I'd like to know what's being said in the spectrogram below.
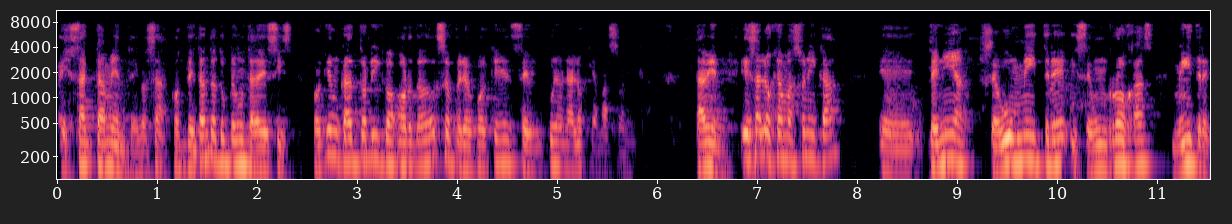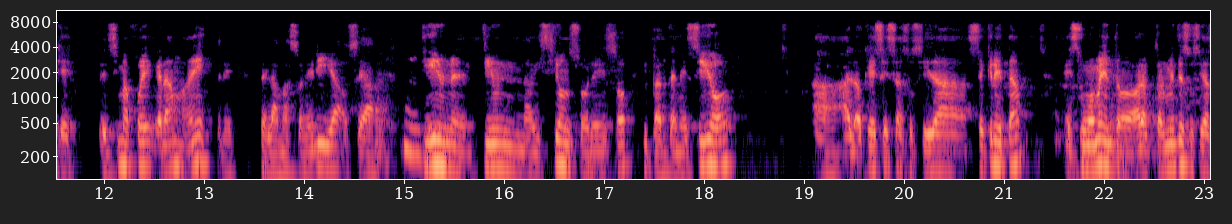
exactamente, o sea, contestando a tu pregunta, decís, ¿por qué un católico ortodoxo, pero por qué se vincula a una logia masónica? Está bien, esa logia masónica eh, tenía, según Mitre y según Rojas, Mitre, que encima fue gran maestre de la masonería, o sea, tiene, una, tiene una visión sobre eso y perteneció a, lo que es esa sociedad secreta, en su momento, ahora actualmente es sociedad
